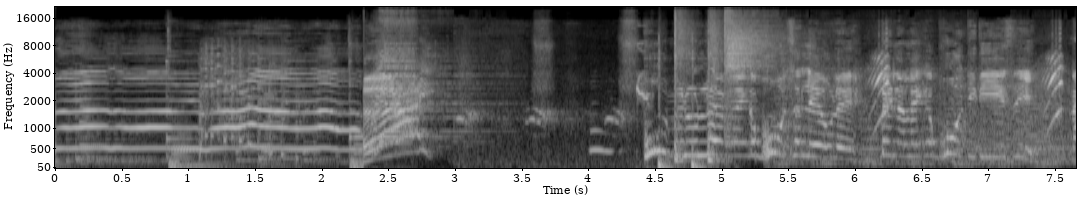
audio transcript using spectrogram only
ไงตัวมีคนอื่นอะเฮ้ย ซะเร็วเลย เป็นอะไรก็พูดดีๆสิ ไหน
